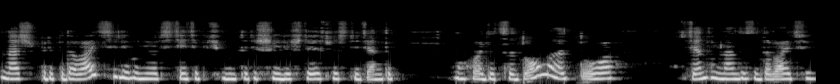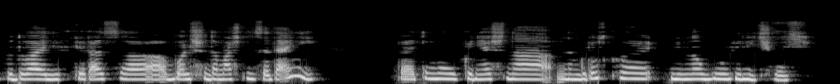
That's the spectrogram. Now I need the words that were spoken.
наши преподаватели в университете почему-то решили, что если студенты находятся дома, то студентам надо задавать в два или в три раза больше домашних заданий, Поэтому, конечно, нагрузка немного увеличилась.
